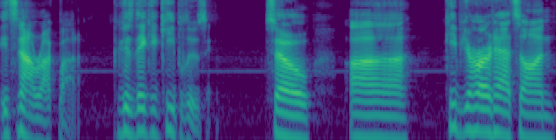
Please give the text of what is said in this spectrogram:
it's not rock bottom because they could keep losing. So, uh, keep your hard hats on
